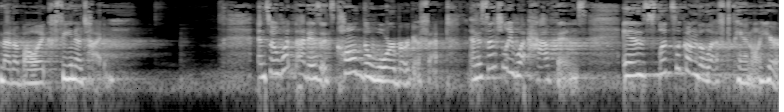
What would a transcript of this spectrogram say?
metabolic phenotype. And so what that is, it's called the Warburg effect. And essentially what happens is, let's look on the left panel here.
